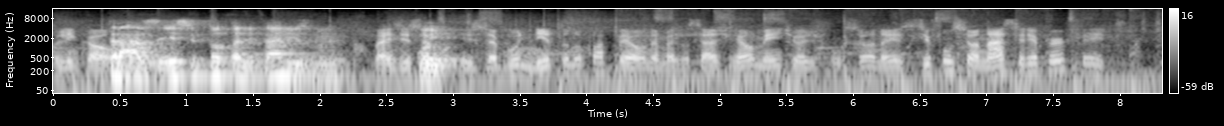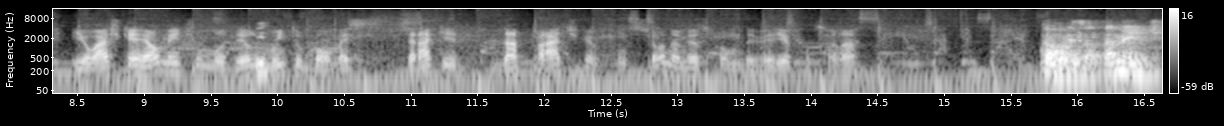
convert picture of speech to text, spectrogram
Lincoln, trazer esse totalitarismo, né? Mas isso é, isso é bonito no papel, né? Mas você acha que realmente hoje funciona isso? Se funcionar, seria perfeito. E eu acho que é realmente um modelo e... muito bom, mas será que na prática funciona mesmo como deveria funcionar? Então, exatamente.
